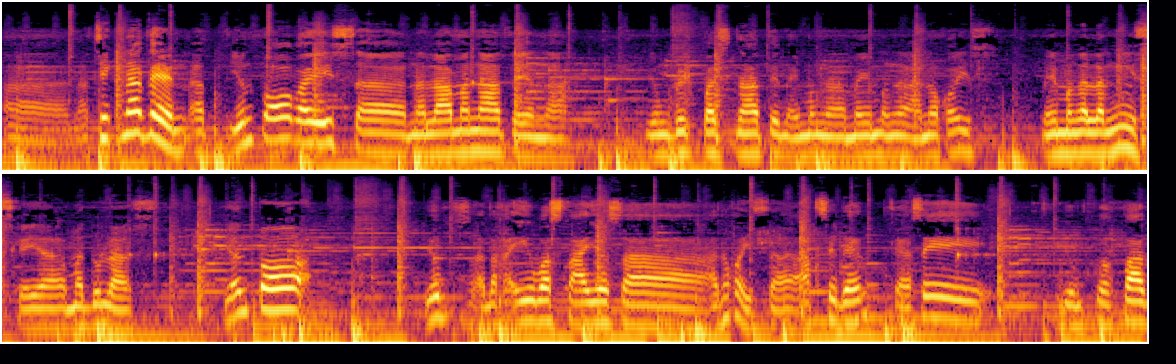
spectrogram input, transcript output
Ah, na-check natin at yun po guys, ah, nalaman natin na yung brake pads natin ay mga may mga ano guys, may mga langis kaya madulas. Yun po. Yun nakaiwas tayo sa ano guys, sa accident kasi yung kapag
